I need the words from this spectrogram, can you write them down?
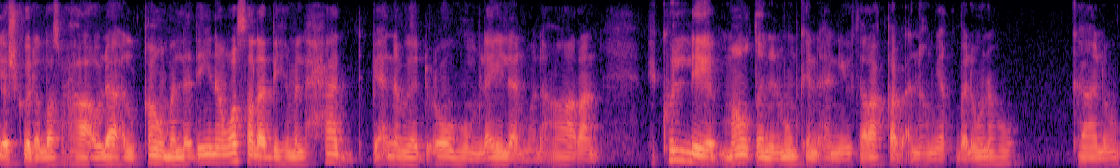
يشكو إلى الله سبحانه هؤلاء القوم الذين وصل بهم الحد بأنه يدعوهم ليلا ونهارا في كل موطن ممكن أن يترقب أنهم يقبلونه كانوا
